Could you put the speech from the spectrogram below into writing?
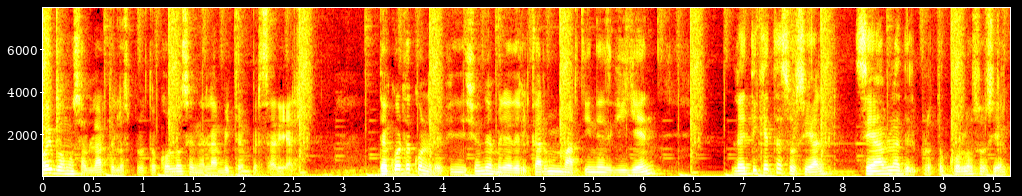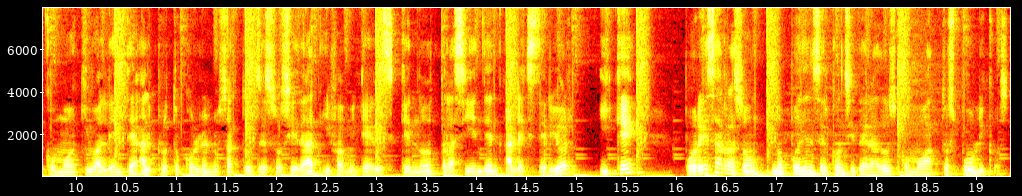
Hoy vamos a hablar de los protocolos en el ámbito empresarial. De acuerdo con la definición de María del Carmen Martínez Guillén, la etiqueta social se habla del protocolo social como equivalente al protocolo en los actos de sociedad y familiares que no trascienden al exterior y que, por esa razón, no pueden ser considerados como actos públicos.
